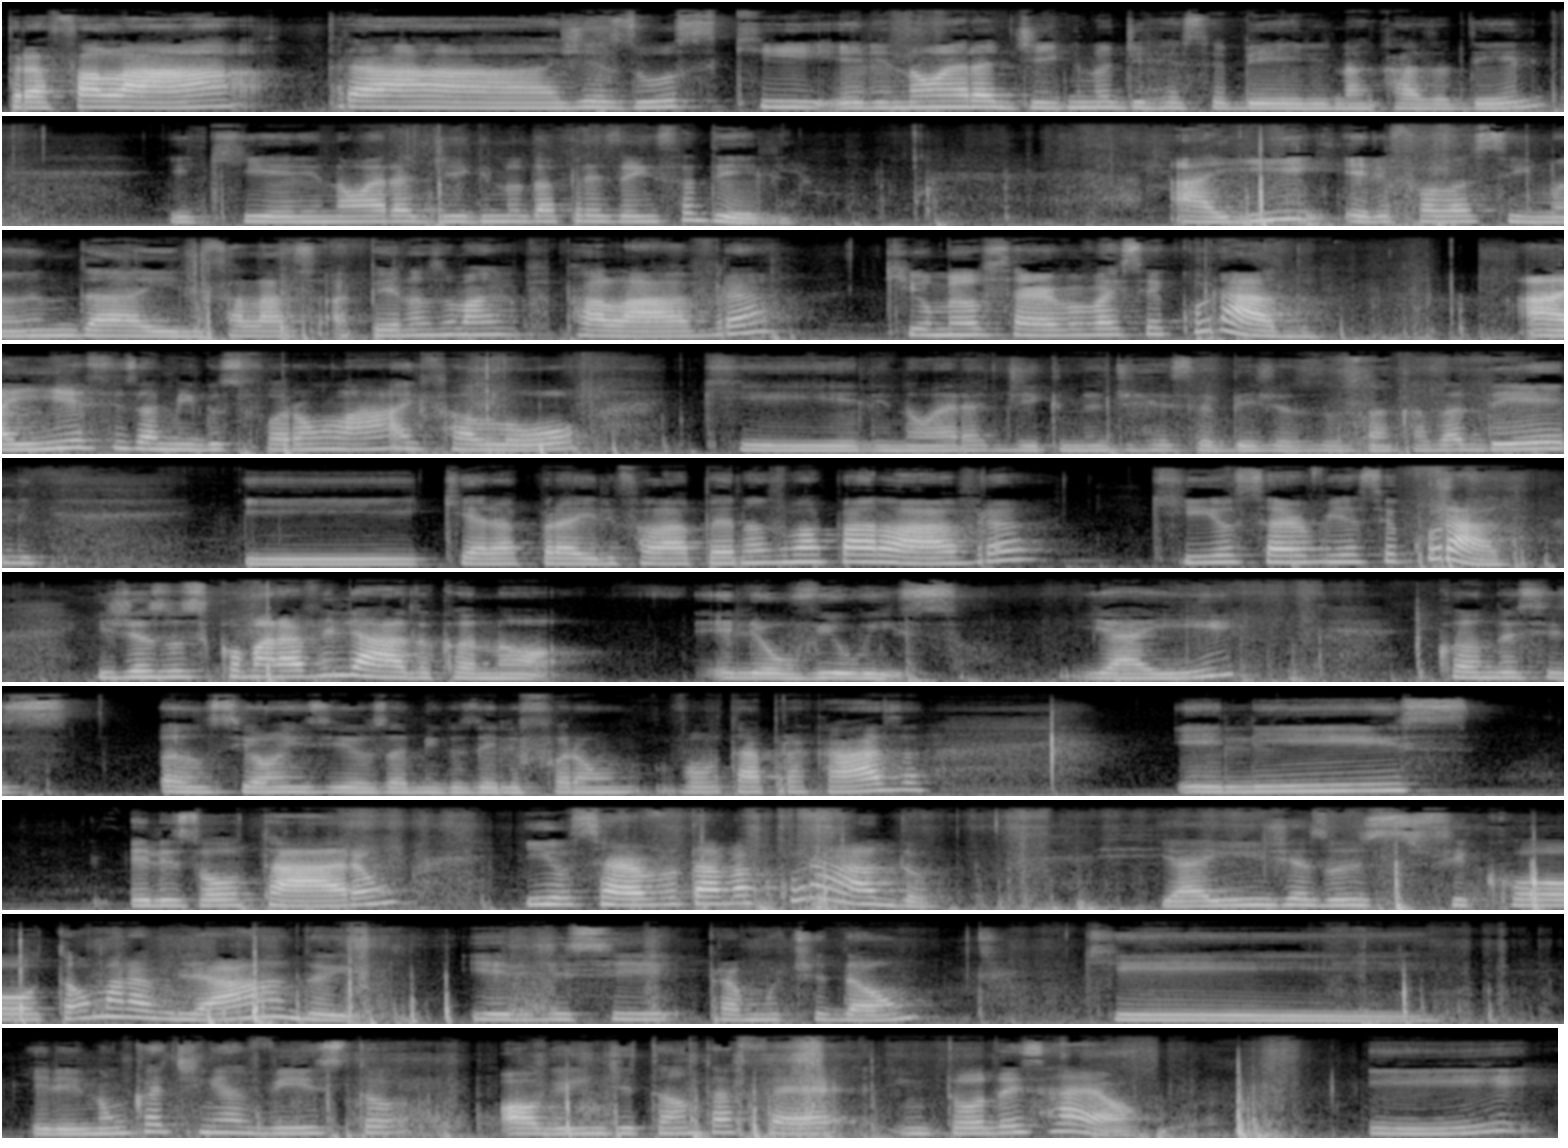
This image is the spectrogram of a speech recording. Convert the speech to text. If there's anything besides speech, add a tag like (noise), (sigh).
para falar para Jesus que ele não era digno de receber ele na casa dele e que ele não era digno da presença dele. Aí ele falou assim: manda ele falar apenas uma palavra que o meu servo vai ser curado. Aí esses amigos foram lá e falou que ele não era digno de receber Jesus na casa dele e que era para ele falar apenas uma palavra que o servo ia ser curado. E Jesus ficou maravilhado quando ele ouviu isso. E aí, quando esses anciões e os amigos dele foram voltar para casa, eles eles voltaram e o servo estava curado. E aí Jesus ficou tão maravilhado e, e ele disse para a multidão que ele nunca tinha visto alguém de tanta fé em toda Israel. E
